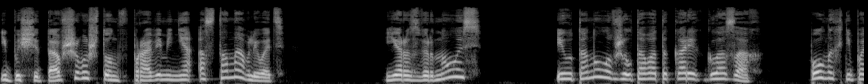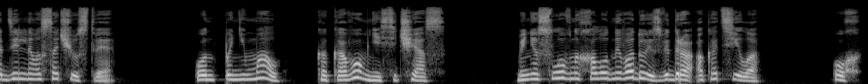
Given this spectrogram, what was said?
и посчитавшего, что он вправе меня останавливать. Я развернулась и утонула в желтовато-карих глазах, полных неподдельного сочувствия. Он понимал, каково мне сейчас. Меня словно холодной водой из ведра окатило. Ох,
